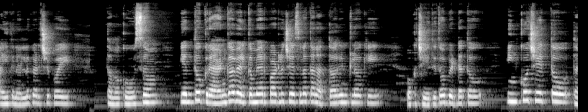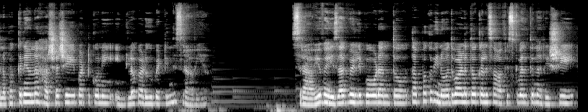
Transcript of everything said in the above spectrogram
ఐదు నెలలు గడిచిపోయి తమ కోసం ఎంతో గ్రాండ్గా వెల్కమ్ ఏర్పాట్లు చేసిన తన అత్తారింట్లోకి ఒక చేతితో బిడ్డతో ఇంకో చేత్తో తన పక్కనే ఉన్న హర్ష చేయి పట్టుకుని ఇంట్లోకి అడుగుపెట్టింది శ్రావ్య. శ్రావ్య వైజాగ్ వెళ్ళిపోవడంతో తప్పక వినోద్ వాళ్ళతో కలిసి ఆఫీస్కి వెళ్తున్న రిషి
